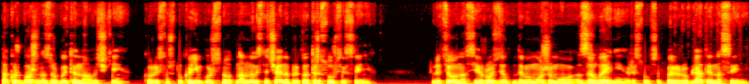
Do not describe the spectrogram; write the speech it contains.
Також бажано зробити навички. Корисна штука імпульс, але от нам не вистачає, наприклад, ресурсів синіх. Для цього у нас є розділ, де ми можемо зелені ресурси переробляти на сині.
